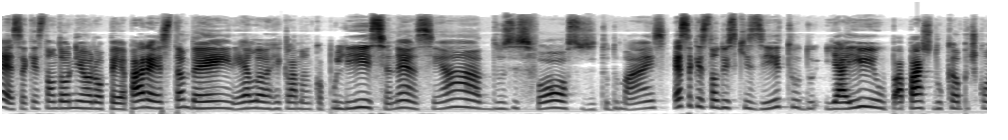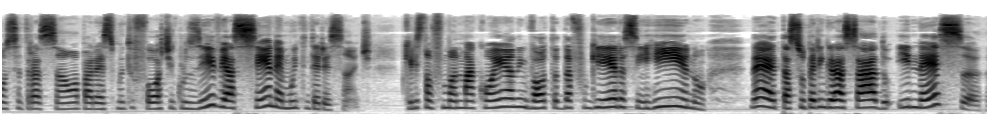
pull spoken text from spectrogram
É. essa questão da União Europeia aparece também, ela reclamando com a polícia, né, assim, ah, dos esforços e tudo mais. Essa questão do esquisito, do, e aí a parte do campo de concentração aparece muito forte, inclusive a cena é muito interessante. Porque eles estão fumando maconha em volta da fogueira, assim, rindo, né? Tá super engraçado. E nessa,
